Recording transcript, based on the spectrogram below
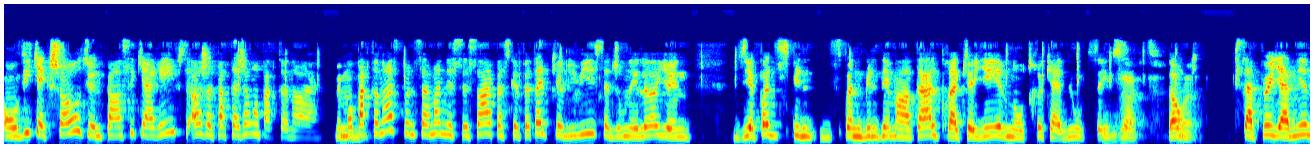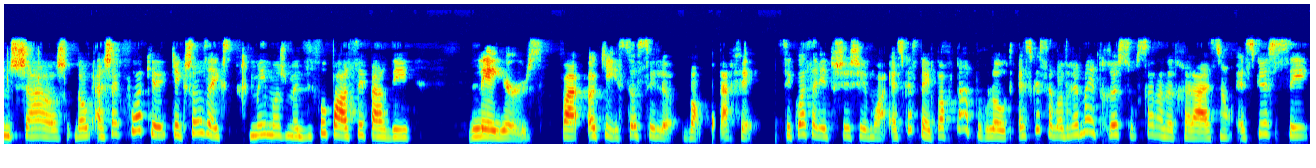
on vit quelque chose, il y a une pensée qui arrive, ah, je vais le partager à mon partenaire. Mais mon mm-hmm. partenaire, c'est pas nécessairement nécessaire parce que peut-être que lui, cette journée-là, il y a une, il n'y a pas de disponibilité mentale pour accueillir nos trucs à nous, tu sais. Exact. Donc, ça peut y amener une charge. Donc, à chaque fois que quelque chose à exprimer, moi, je me dis, il faut passer par des layers. Faire, OK, ça, c'est là. Bon, parfait. C'est quoi ça vient toucher chez moi? Est-ce que c'est important pour l'autre? Est-ce que ça va vraiment être ressourçant dans notre relation? Est-ce que c'est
